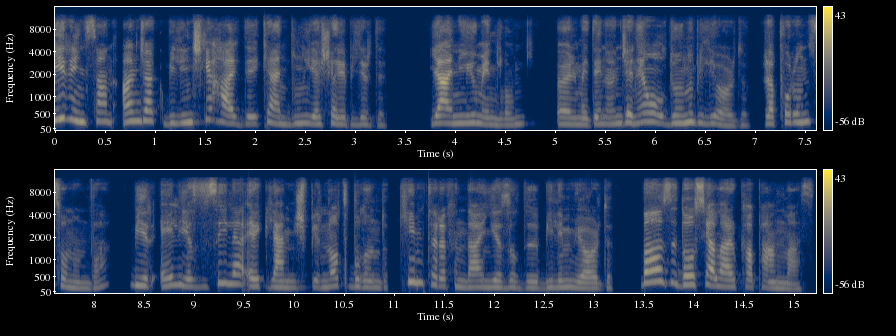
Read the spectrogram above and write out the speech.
Bir insan ancak bilinçli haldeyken bunu yaşayabilirdi. Yani Yumenlong, ölmeden önce ne olduğunu biliyordu. Raporun sonunda, bir el yazısıyla eklenmiş bir not bulundu. Kim tarafından yazıldığı bilinmiyordu. Bazı dosyalar kapanmaz.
